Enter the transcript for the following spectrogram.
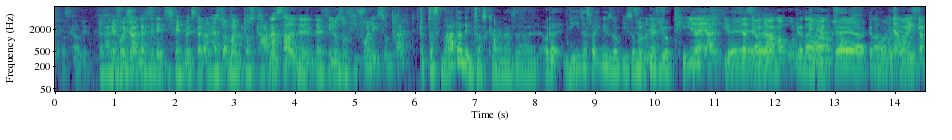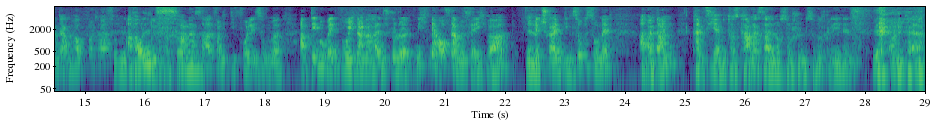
Pascal. Wir waren ja vorhin schon an der Residenz, das fällt mir jetzt gerade an. Hast du einmal im Toskana-Saal eine, eine Philosophievorlesung gehabt? Ich glaube, das war dann im Toskana-Saal. Oder nee, das war irgendwie so wie so, So eine eine Rest- Bibliothek. Ja, ja, die- dieser Seminarraum unten genau. im Erdgeschoss. Ja, ja, genau. Und der. Eingang da am Hauptportal. So mit Aber Holz im Toskana-Saal fand ich die Vorlesung immer, ab dem Moment, wo ich nach einer halben Stunde nicht mehr aufnahmefähig war, Ja. mitschreiben ging sowieso nicht, aber dann kann sich ja im Toskana-Saal noch so schön zurücklehnen. Und ähm,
